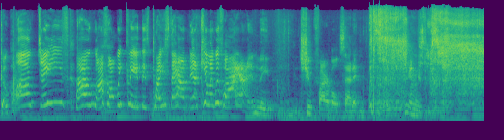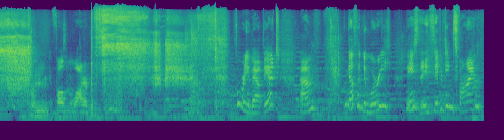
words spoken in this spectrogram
go, "Oh, jeez! Oh, I thought we cleared this place down. Now kill it with fire!" And they shoot firebolts at it, and, and falls in the water. Sorry about that. Um, nothing to worry. It's, it's, everything's fine.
